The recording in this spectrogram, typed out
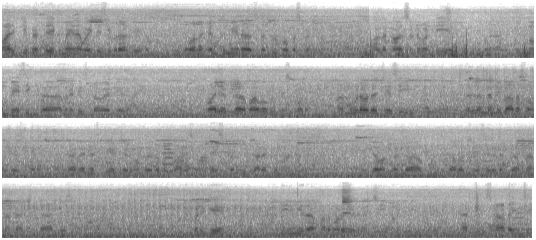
వారికి ప్రత్యేకమైన వైద్య శిబిరాలు చేయడం వాళ్ళ హెల్త్ మీద స్పెషల్ ఫోకస్ పెట్టడం వాళ్ళకి కావాల్సినటువంటి మినిమం బేసిక్ అమ్యూనిటీస్ ప్రొవైడ్ చేయడం వారి యొక్క బాగోగులు చూసుకోవడం మూడవది వచ్చేసి ప్రజలందరినీ భాగస్వామ్యం చేసుకోవడం. అవేర్నెస్ క్రియేట్ చేయడం ప్రజలందరినీ భాగస్వామ్యం చేసుకొని ఈ కార్యక్రమాన్ని విజయవంతంగా ఫాలో చేసే విధంగా ప్లాన్ అండ్ యాక్షన్ తయారు చేసుకుంటాం ఇప్పటికే దీని మీద పదమూడవ తేదీ నుంచి మనకి యాక్టివిటీ స్టార్ట్ అయింది.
